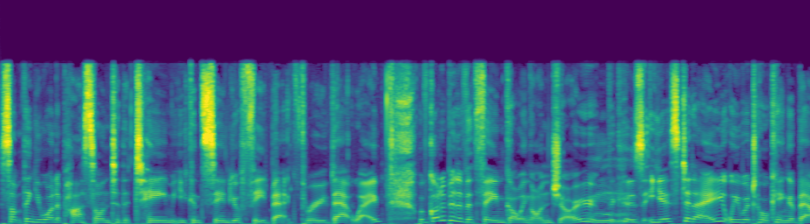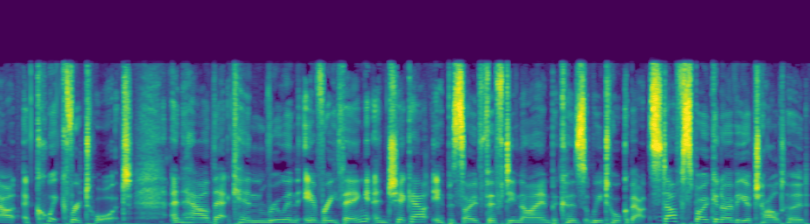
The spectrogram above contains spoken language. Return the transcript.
something you want to pass on to the team, you can send your feedback through that way. We've got a bit of a theme going on, Joe, mm. because yesterday we were talking talking about a quick retort and how that can ruin everything. And check out episode 59 because we talk about stuff spoken over your childhood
